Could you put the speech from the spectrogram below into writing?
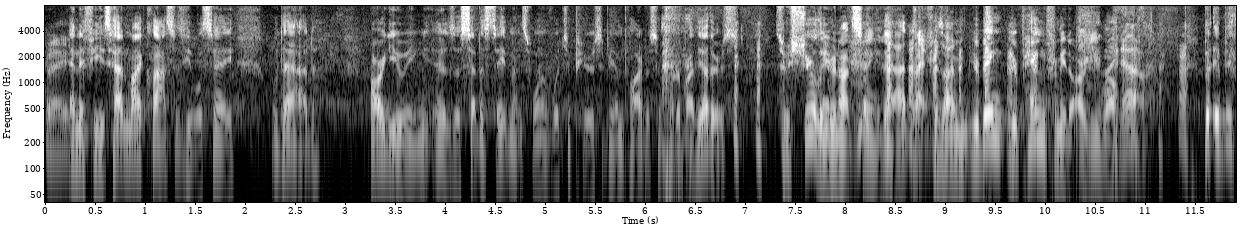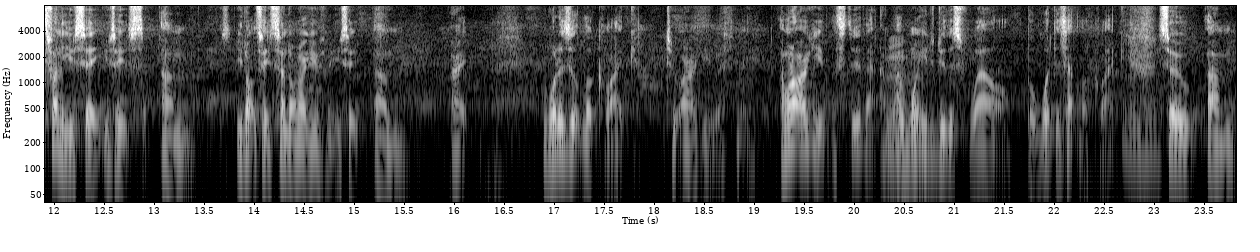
Right. And if he's had my classes, he will say, well, dad, arguing is a set of statements, one of which appears to be implied or supported by the others. so surely you're not saying that because I'm you're being you're paying for me to argue well. I know. But it, it's funny you say you say um, you don't say son don't argue with me. You say um, all right. What does it look like to argue with me? I want to argue. Let's do that. I, I want you to do this well. But what does that look like? So um,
